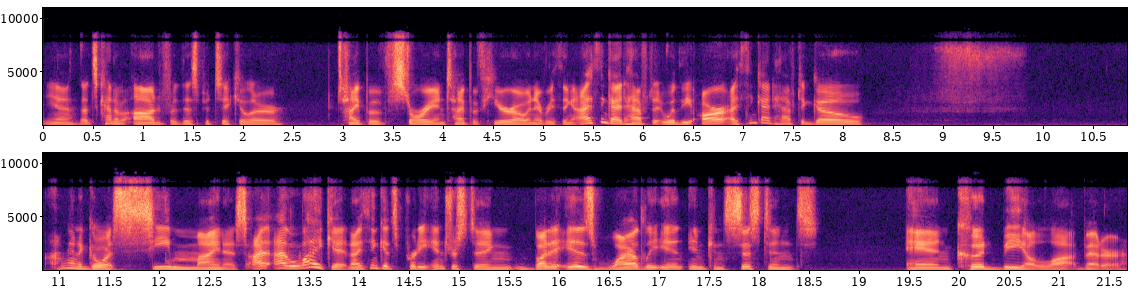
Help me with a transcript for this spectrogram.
yeah, that's kind of odd for this particular type of story and type of hero and everything. I think I'd have to with the R, I think I'd have to go. I'm gonna go a C minus. I, I like it and I think it's pretty interesting, but it is wildly in, inconsistent and could be a lot better.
